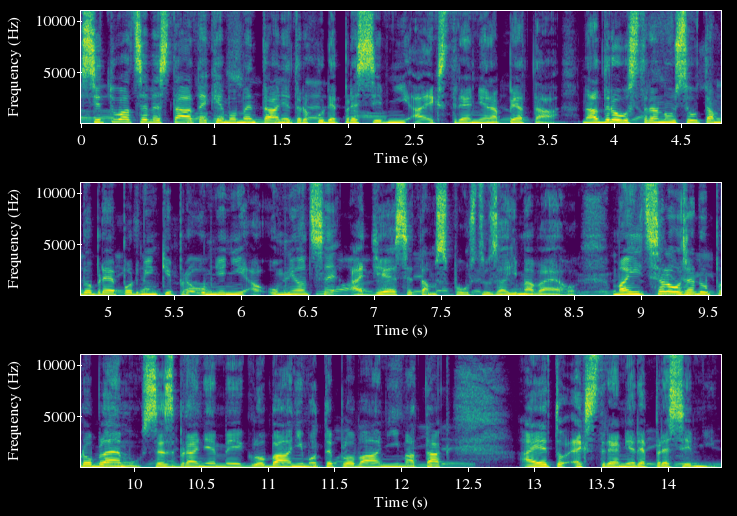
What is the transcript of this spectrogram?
Situace ve státech je momentálně trochu depresivní a extrémně napjatá. Na druhou stranu jsou tam dobré podmínky pro umění a umělce a děje se tam spoustu zajímavého. Mají celou řadu problémů se zbraněmi, globálním oteplováním a tak. A je to extrémně depresivní.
